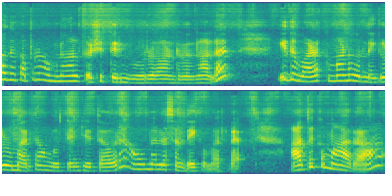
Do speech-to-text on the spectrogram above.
அதுக்கப்புறம் ரொம்ப நாள் கழிச்சு திரும்பி வருவான்றதுனால இது வழக்கமான ஒரு நிகழ்வு மாதிரி தான் அவங்களுக்கு தெரிஞ்சே தவிர அவங்க மேலே சந்தேகம் வரல. அதுக்கு மாறாக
